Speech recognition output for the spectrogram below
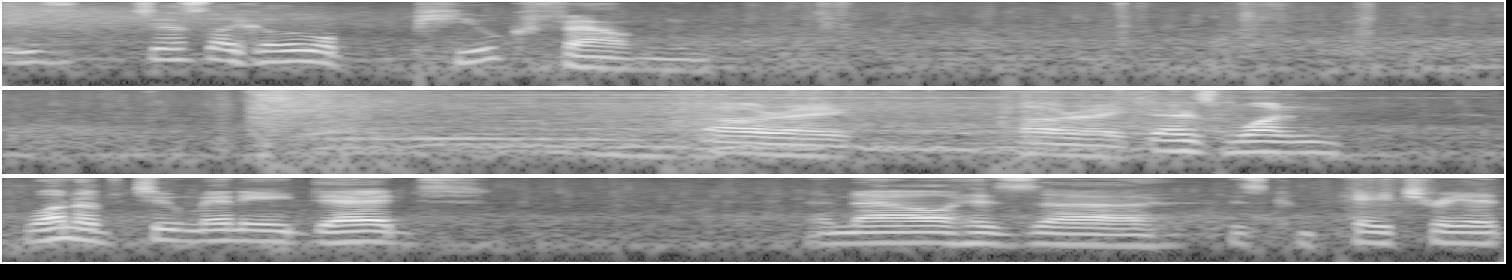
He's just like a little puke fountain. Alright. Alright. There's one one of too many dead. And now his uh his compatriot.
